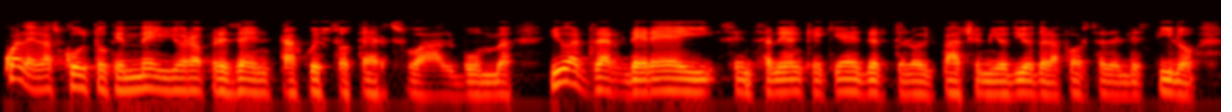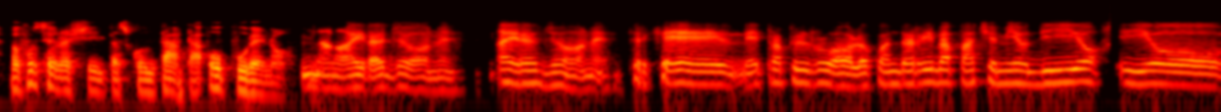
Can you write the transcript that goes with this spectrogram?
Qual è l'ascolto che meglio rappresenta questo terzo album? Io azzarderei, senza neanche chiedertelo, il pace mio Dio della forza del destino, ma forse è una scelta scontata oppure no? No, hai ragione. Hai ragione, perché è proprio il ruolo. Quando arriva pace mio Dio, io,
